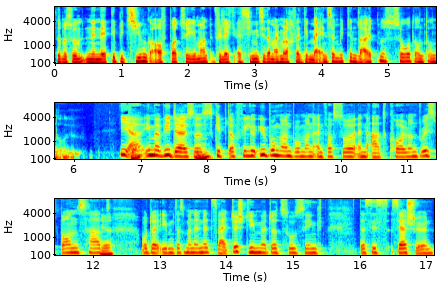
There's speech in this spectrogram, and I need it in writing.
dass man so eine nette Beziehung aufbaut zu jemandem. Vielleicht singen Sie da manchmal auch dann gemeinsam mit den Leuten so und, und ja, ja, immer wieder. Also mhm. es gibt auch viele Übungen, wo man einfach so eine Art Call und Response hat ja. oder eben, dass man eine zweite Stimme dazu singt. Das ist sehr schön.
